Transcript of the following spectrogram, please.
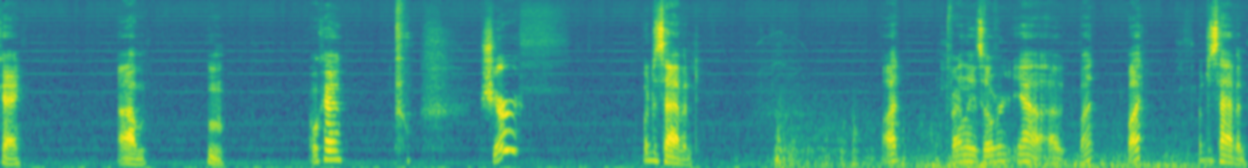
Okay. Um, hmm. Okay. sure? What just happened? What? Finally it's over? Yeah, uh, what? What? What just happened?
